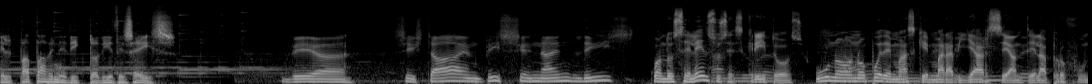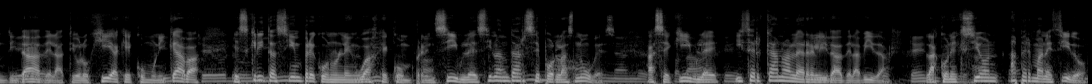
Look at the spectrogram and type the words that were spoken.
el Papa Benedicto XVI. sich da ein bisschen einliest, Cuando se leen sus escritos, uno no puede más que maravillarse ante la profundidad de la teología que comunicaba, escrita siempre con un lenguaje comprensible sin andarse por las nubes, asequible y cercano a la realidad de la vida. La conexión ha permanecido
